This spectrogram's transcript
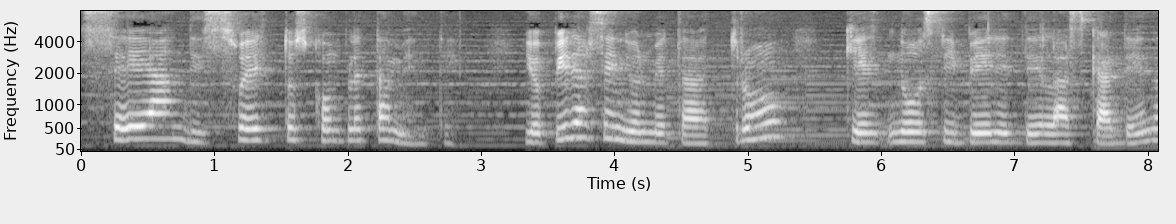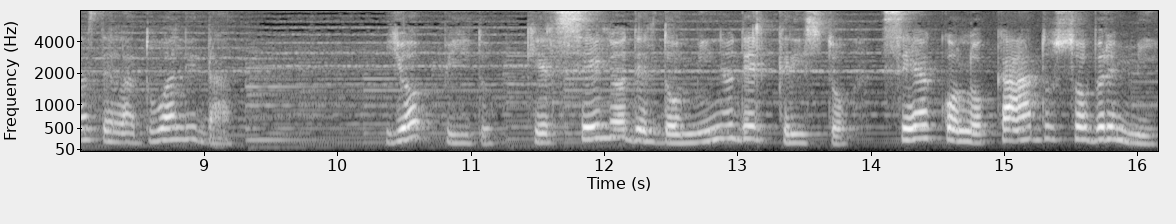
sean disueltos completamente. Eu pido ao Senhor Metatron que nos libere de las cadenas de la dualidade. Eu pido que o sello del dominio del Cristo sea colocado sobre mim.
